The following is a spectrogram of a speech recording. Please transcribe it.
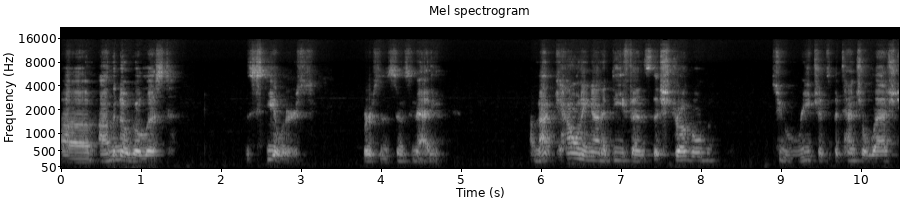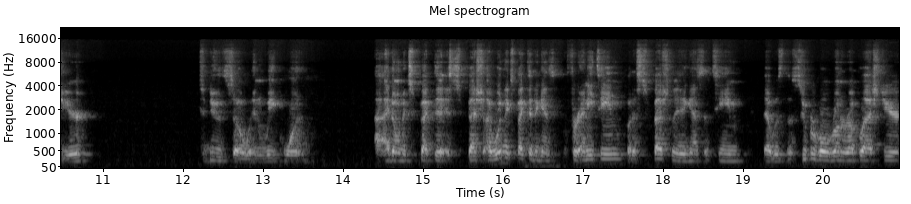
uh, on the no-go list, the Steelers versus Cincinnati. I'm not counting on a defense that struggled to reach its potential last year to do so in week one. I don't expect it, especially I wouldn't expect it against for any team, but especially against a team that was the Super Bowl runner up last year.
